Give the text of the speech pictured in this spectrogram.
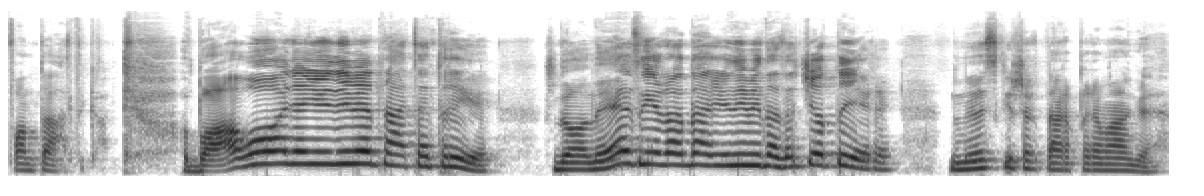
фантастика. Балоня Ю-19 3. Донецький Шахтар Ю-19 4. Донецький Шахтар перемагає.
